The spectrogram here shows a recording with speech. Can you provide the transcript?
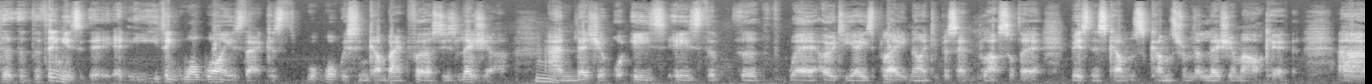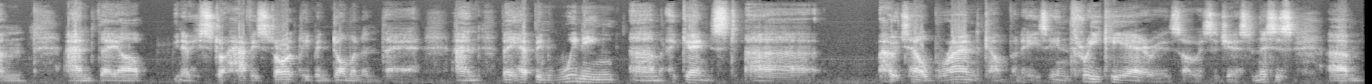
the, the, the, thing is, you think, well, why is that? Because what we've seen come back first is leisure, mm. and leisure is is the, the where OTAs play. Ninety percent plus of their business comes comes from the leisure market, um, and they are you know have historically been dominant there, and they have been winning um, against. Uh, hotel brand companies in three key areas, I would suggest, and this is um,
